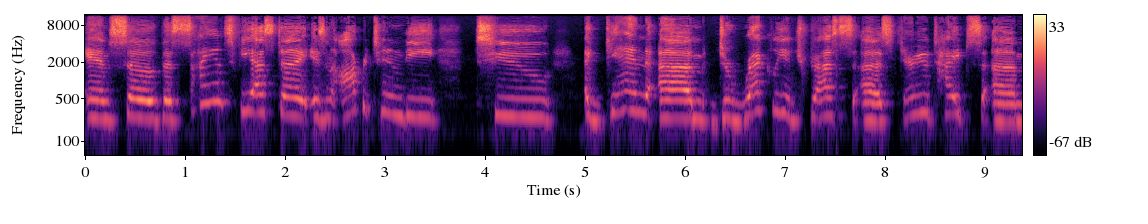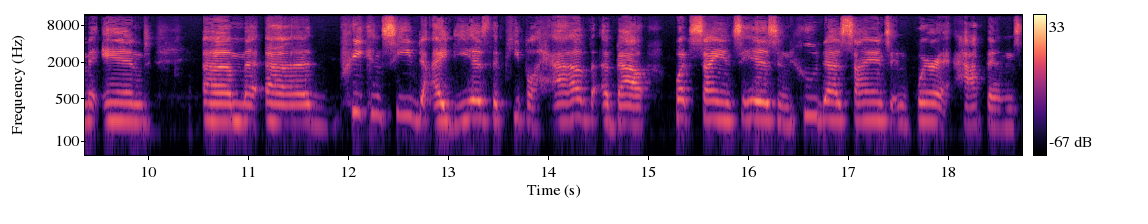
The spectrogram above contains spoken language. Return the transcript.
and so the Science Fiesta is an opportunity to again um, directly address uh, stereotypes um, and um, uh, preconceived ideas that people have about what science is and who does science and where it happens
